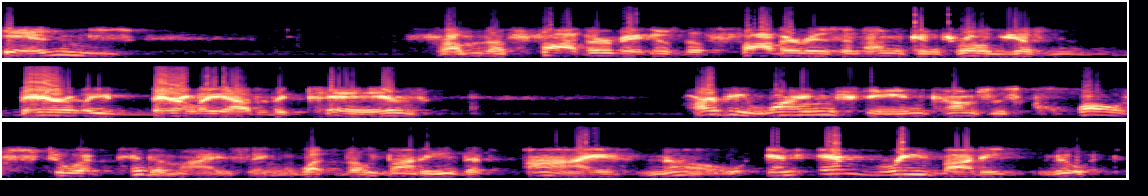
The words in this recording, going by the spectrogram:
kids from the father because the father is an uncontrolled, just barely, barely out of the cave. Harvey Weinstein comes as close to epitomizing what the body that I know, and everybody knew it.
